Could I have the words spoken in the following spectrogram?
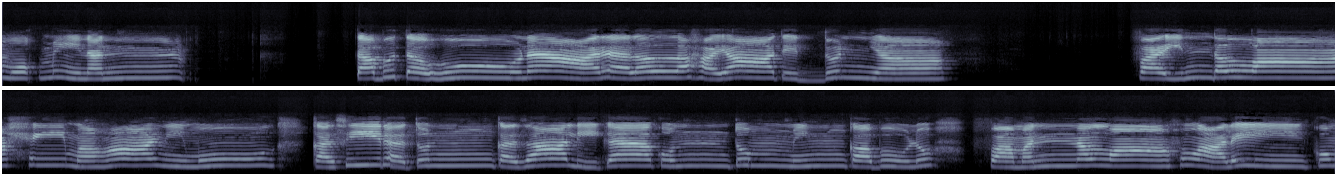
مؤمنا تبتغون عرض الحياة الدنيا فعند الله مغانم كثيرة كذلك كنتم من قبل فمن الله عليكم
